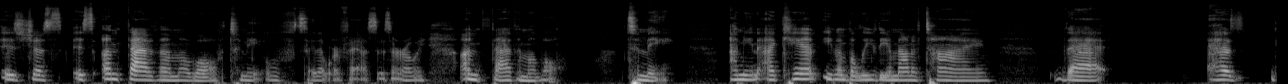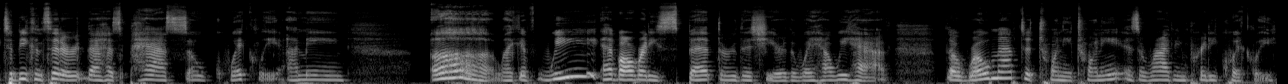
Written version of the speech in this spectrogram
is just it's unfathomable to me. Oh, say that word fast. It's early. Unfathomable to me. I mean, I can't even believe the amount of time that has to be considered that has passed so quickly. I mean, ugh, like if we have already sped through this year the way how we have, the roadmap to 2020 is arriving pretty quickly.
